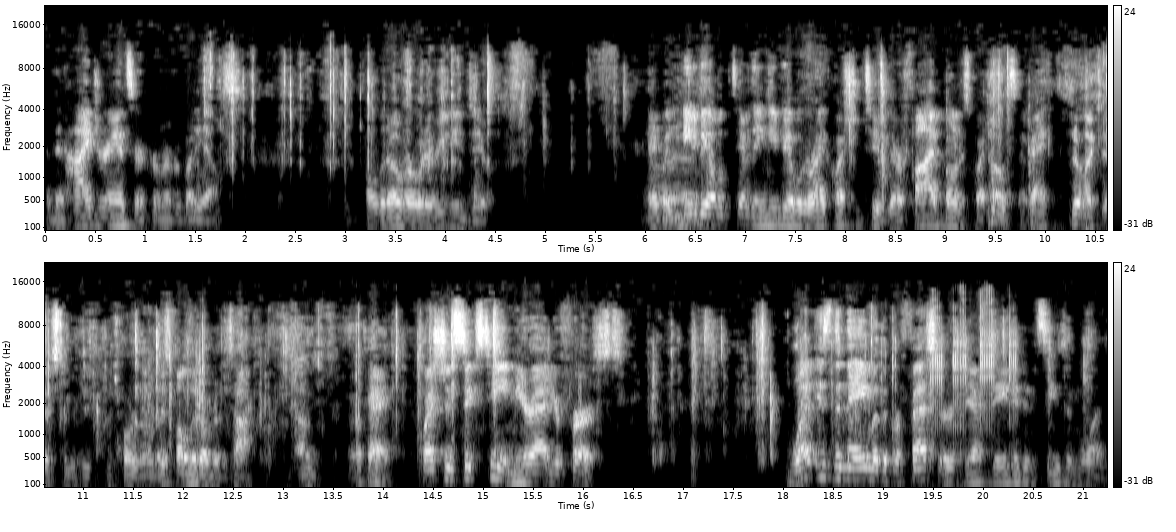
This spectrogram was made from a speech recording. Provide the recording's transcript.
And then hide your answer from everybody else. Hold it over, whatever you need to do. Okay, but you need to be able, Timothy, you need to be able to write question two. There are five bonus questions. Okay, Do it like this, Timothy. Just forward over. just fold it over the top. Um, Okay. Question 16. Murad, you're at your first. What is the name of the professor Jeff dated in season one?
